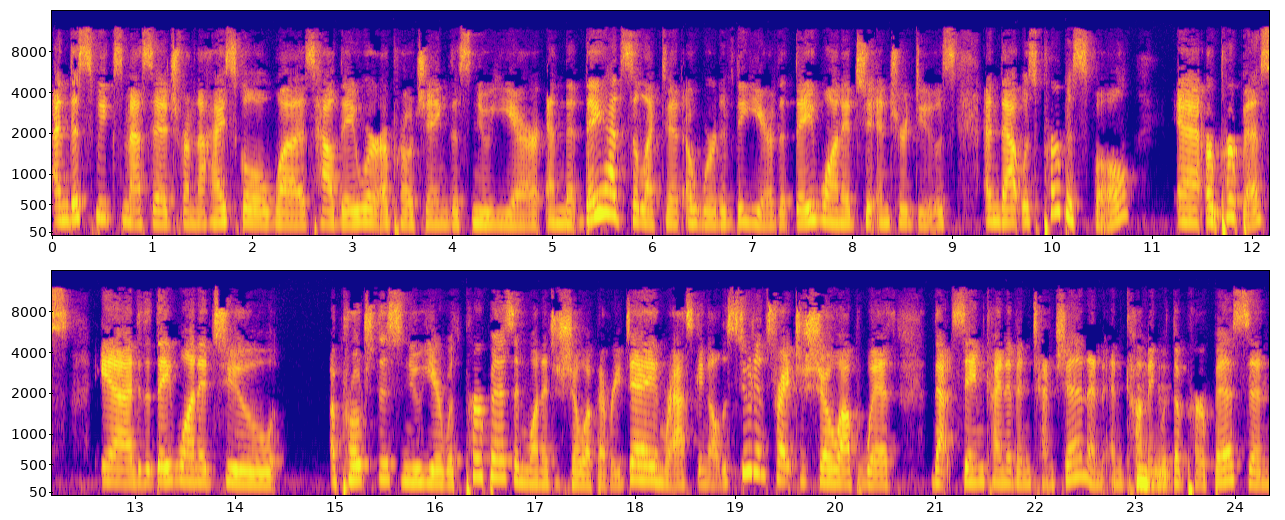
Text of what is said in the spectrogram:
And this week's message from the high school was how they were approaching this new year and that they had selected a word of the year that they wanted to introduce, and that was purposeful uh, or purpose, and that they wanted to approach this new year with purpose and wanted to show up every day. And we're asking all the students right to show up with that same kind of intention and, and coming Mhm. with the purpose and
